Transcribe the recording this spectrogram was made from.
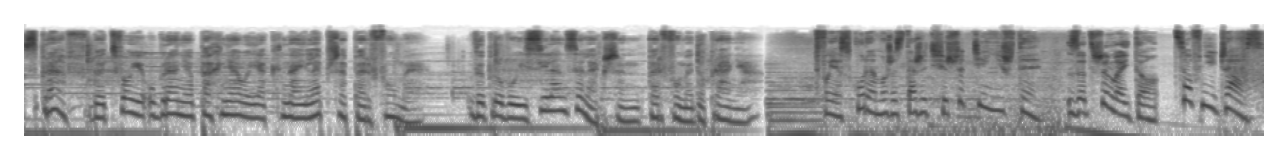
Spraw, by Twoje ubrania pachniały jak najlepsze perfumy. Wypróbuj Silan Selection perfumy do prania. Twoja skóra może starzyć się szybciej niż ty. Zatrzymaj to. Cofnij czas.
